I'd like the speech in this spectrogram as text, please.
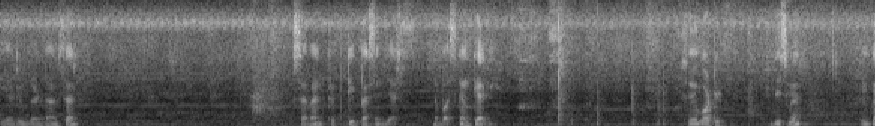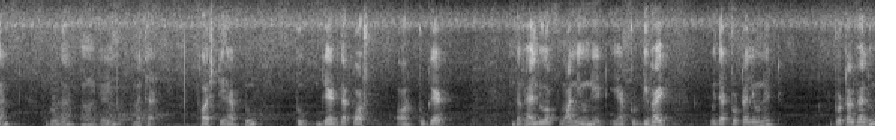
here you get the answer. 750 passengers. The bus can carry so you got it? This way you can do the unitary method. First you have to to get the cost or to get the value of one unit you have to divide with the total unit total value.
